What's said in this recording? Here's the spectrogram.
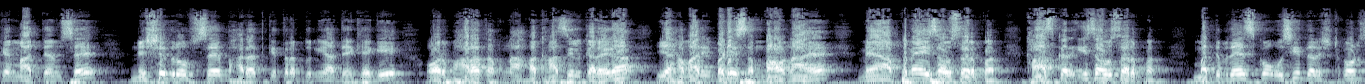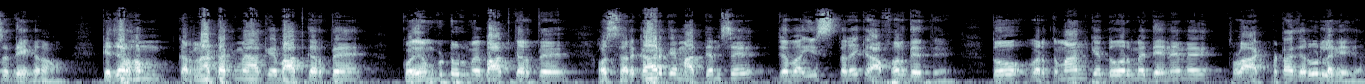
के माध्यम से निश्चित रूप से भारत की तरफ़ दुनिया देखेगी और भारत अपना हक हासिल करेगा। ये हमारी बड़ी संभावना है। मैं अपने इस अवसर पर, खासकर इस अवसर पर मध्य प्रदेश को उसी दृष्टिकोण से देख रहा हूँ कि जब हम कर्नाटक में आके बात करते हैं कोयम्बटूर में बात करते हैं और सरकार के माध्यम से जब इस तरह के ऑफ़र देते हैं तो वर्तमान के दौर में देने में थोड़ा अटपटा ज़रूर लगेगा।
